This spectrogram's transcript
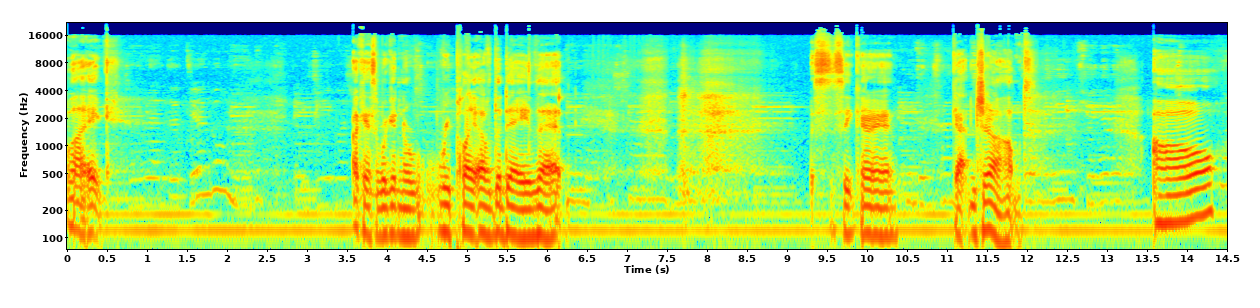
Like, okay, so we're getting a replay of the day that Seekern got jumped. Oh.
